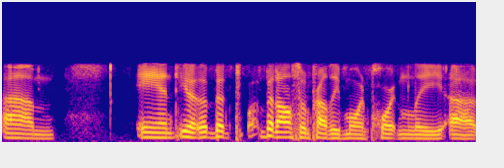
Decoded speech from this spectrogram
Um, and you know, but but also probably more importantly, uh,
